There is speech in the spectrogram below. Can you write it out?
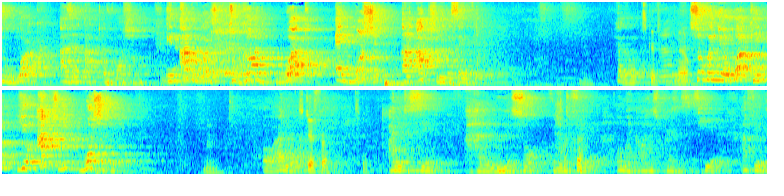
to work as an act of worship. In other words, to God, work and worship are actually the same thing. Hello. It's good. Yeah. So when you're working, you're actually worshiping. Hmm. Oh, I know. It's good, bro. It's good. I need to sing a hallelujah song for me to feel, oh my God, His presence is here. I feel the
